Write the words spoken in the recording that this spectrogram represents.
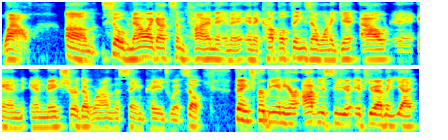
Wow. Um, so now I got some time and a, and a couple things I want to get out and and make sure that we're on the same page with. So thanks for being here. Obviously, if you haven't yet,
